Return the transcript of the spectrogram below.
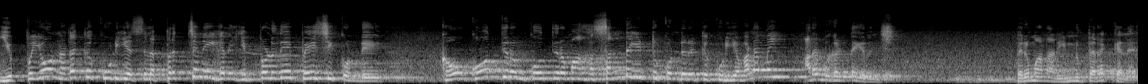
எப்பயோ நடக்கக்கூடிய சில பிரச்சனைகளை இப்பொழுதே பேசிக்கொண்டு கோ- கோத்திரம் கோத்திரமாக சண்டையிட்டு கொண்டிருக்கக்கூடிய வளமை அரபுகள்கிட்ட இருந்துச்சு. பெருமானார் இன்னும் பிறக்கலை.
